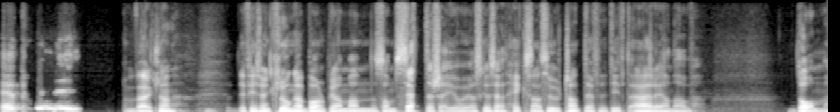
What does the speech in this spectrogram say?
Ett geni. Verkligen. Det finns ju en klunga barnprogram man, som sätter sig och jag skulle säga att Häxans urtant definitivt är en av dem.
